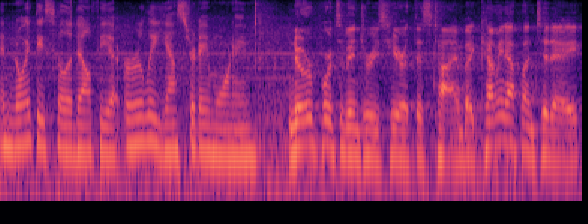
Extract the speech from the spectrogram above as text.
in Northeast Philadelphia early yesterday morning. No reports of injuries here at this time, but coming up on today,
